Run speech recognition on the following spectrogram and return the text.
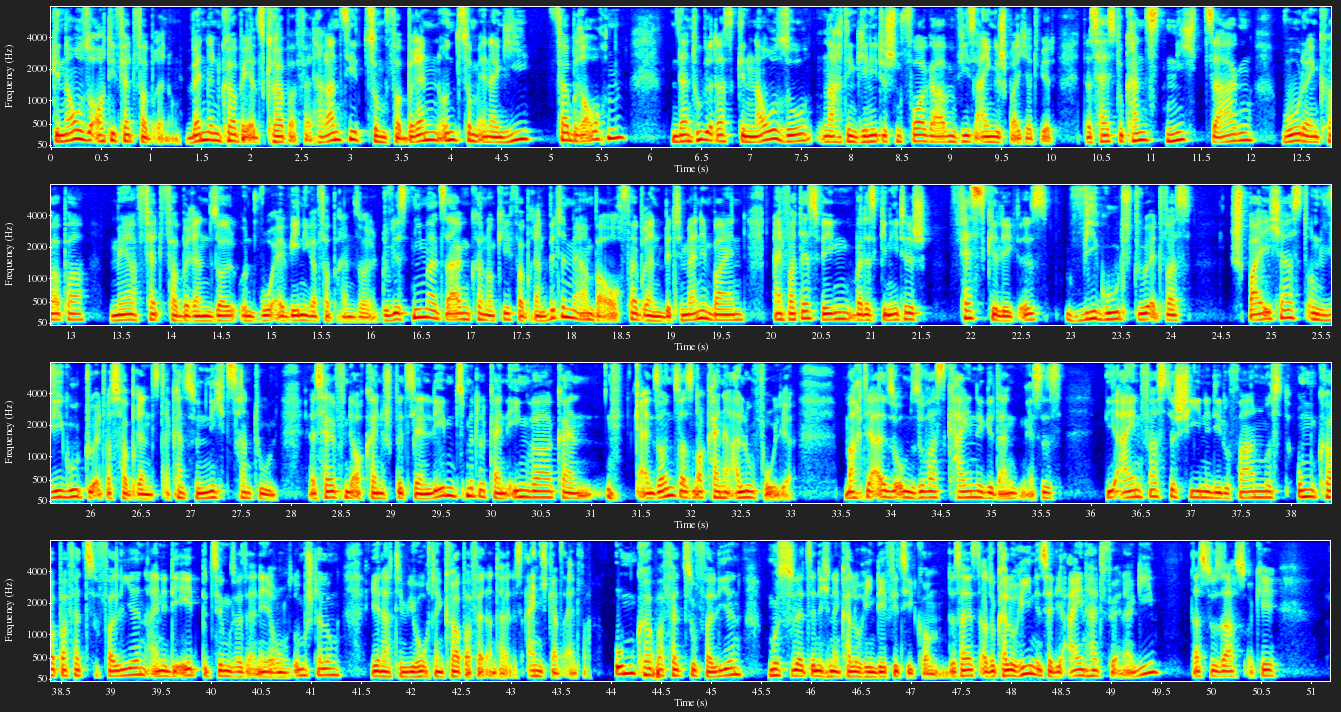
Genauso auch die Fettverbrennung. Wenn dein Körper jetzt Körperfett heranzieht zum Verbrennen und zum Energieverbrauchen, dann tut er das genauso nach den genetischen Vorgaben, wie es eingespeichert wird. Das heißt, du kannst nicht sagen, wo dein Körper mehr Fett verbrennen soll und wo er weniger verbrennen soll. Du wirst niemals sagen können, okay, verbrenn bitte mehr am Bauch, verbrenn bitte mehr an den Beinen. Einfach deswegen, weil das genetisch festgelegt ist, wie gut du etwas speicherst und wie gut du etwas verbrennst. Da kannst du nichts dran tun. Es helfen dir auch keine speziellen Lebensmittel, kein Ingwer, kein, kein sonst was, noch keine Alufolie. Mach dir also um sowas keine Gedanken. Es ist die einfachste Schiene, die du fahren musst, um Körperfett zu verlieren, eine Diät bzw. Ernährungsumstellung, je nachdem, wie hoch dein Körperfettanteil ist. Eigentlich ganz einfach. Um Körperfett zu verlieren, musst du letztendlich in ein Kaloriendefizit kommen. Das heißt, also Kalorien ist ja die Einheit für Energie, dass du sagst, okay,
